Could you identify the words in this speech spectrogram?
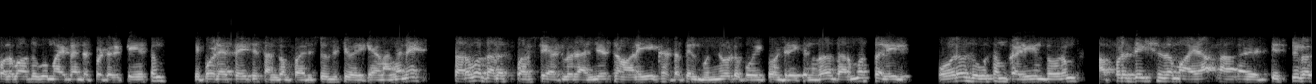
കൊലപാതകവുമായി ബന്ധപ്പെട്ട ഒരു കേസും ഇപ്പോൾ എസ് ഐ ടി സംഘം പരിശോധിച്ചു വരികയാണ്. അങ്ങനെ സർവതല സ്പർശിയായിട്ടുള്ള ഒരു അന്വേഷണമാണ് ഈ ഘട്ടത്തിൽ മുന്നോട്ട് പോയിക്കൊണ്ടിരിക്കുന്നത്. ധർമ്മസ്ഥലയിൽ ഓരോ ദിവസം കഴിയും തോറും അപ്രതീക്ഷിതമായ ട്വിസ്റ്റുകൾ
